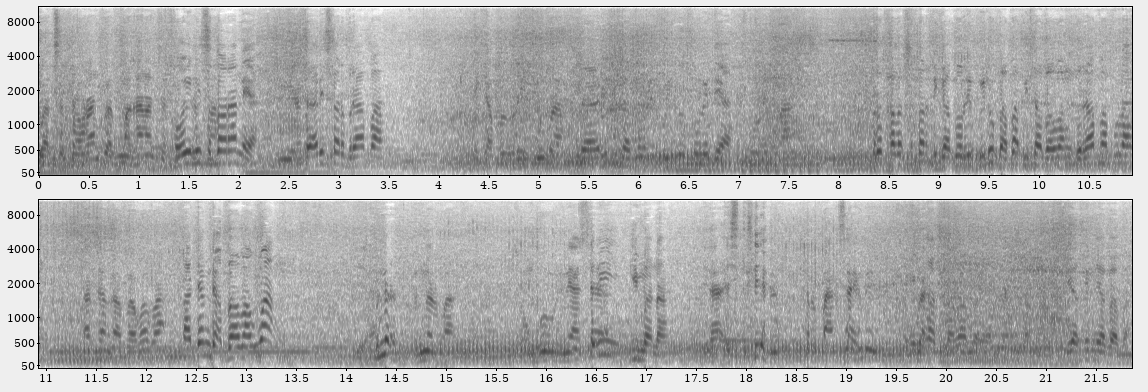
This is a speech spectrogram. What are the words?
Buat setoran, buat makan aja. Oh, ini setoran ya? Iya. Dari setor berapa? Tiga puluh ribu pak. Dari 30 ribu itu sulit ya? Sulit pak. Terus kalau setor 30 ribu itu Bapak bisa bawa uang berapa pulang? Kadang nggak bawa pak. Kadang nggak bawa uang. Iya. Bener? Bener pak. Sungguh ini aja. Istri gimana? Ya istri terpaksa ini. Ini khas Bapak Pak, ya? Yasinnya Bapak.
